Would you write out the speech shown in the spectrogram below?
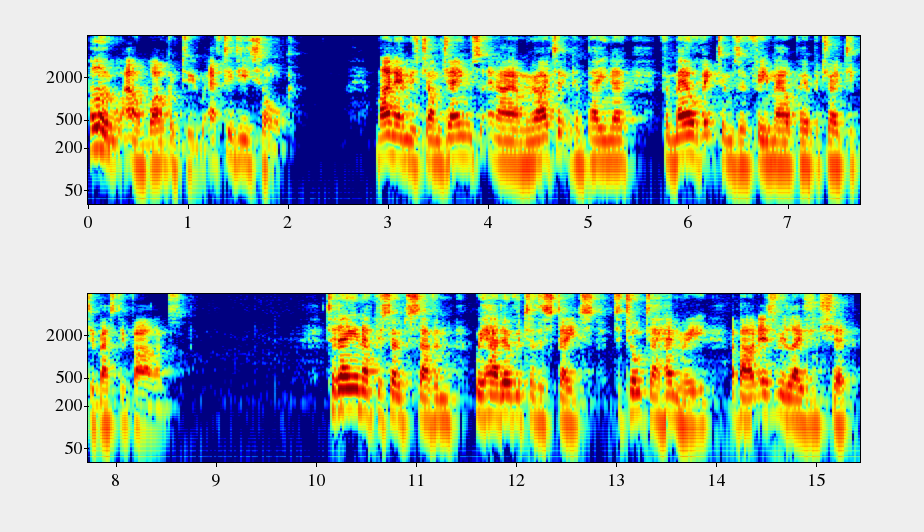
Hello and welcome to FTD Talk. My name is John James and I am a writer and campaigner for male victims of female perpetrated domestic violence. Today in episode 7, we head over to the States to talk to Henry about his relationship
